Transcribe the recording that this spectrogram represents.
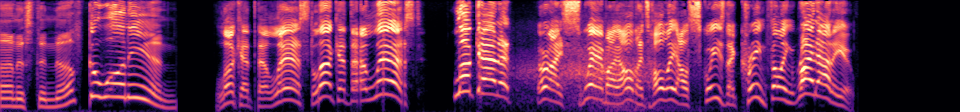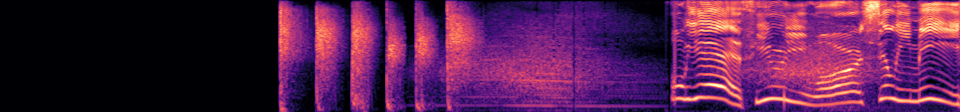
honest enough. Go on in. Look at the list! Look at the list! Look at it! Or I swear by all that's holy, I'll squeeze the cream filling right out of you! Oh, yes, here you are. Silly me.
